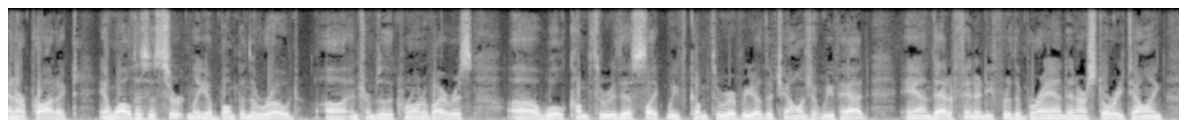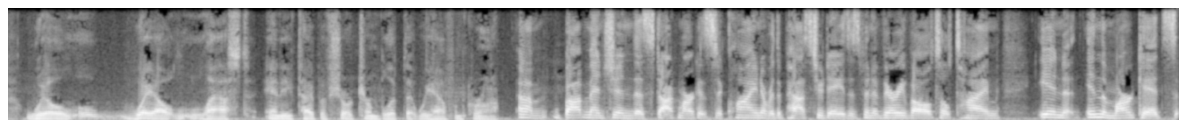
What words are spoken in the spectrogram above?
and our product. And while this is certainly a bump in the road uh, in terms of the coronavirus, uh, we'll come through this like we've come through every other challenge that we've had, and that affinity for the brand and our storytelling will way outlast any type of short term blip that we have from Corona. Um, Bob mentioned the stock market's decline over the past two days. It's been a very volatile time in in the markets,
